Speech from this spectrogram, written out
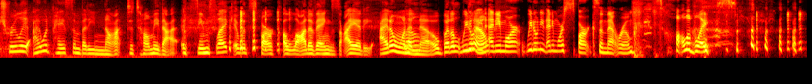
Truly, I would pay somebody not to tell me that. It seems like it would spark a lot of anxiety. I don't want to well, know, but uh, we don't know. need any more. We don't need any more sparks in that room. it's all ablaze.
